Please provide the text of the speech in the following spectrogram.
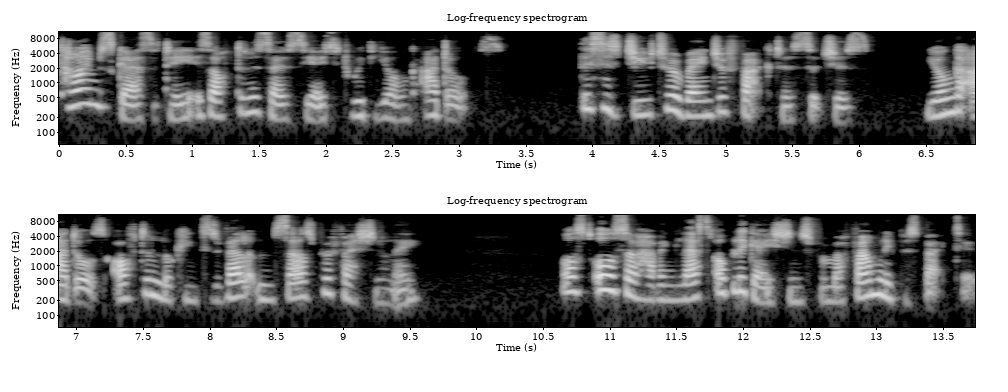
Time scarcity is often associated with young adults. This is due to a range of factors such as younger adults often looking to develop themselves professionally, whilst also having less obligations from a family perspective,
